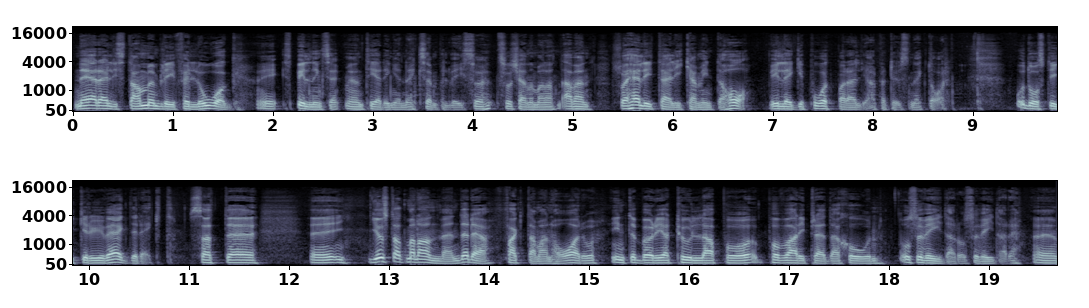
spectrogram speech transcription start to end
när älgstammen blir för låg i spillningssegmenteringen exempelvis så, så känner man att amen, så här lite älg kan vi inte ha. Vi lägger på ett par älgar per tusen hektar. Och då sticker det ju iväg direkt. Så att eh, eh, just att man använder det fakta man har och inte börjar tulla på, på vargpredation och så vidare och så vidare. Eh,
